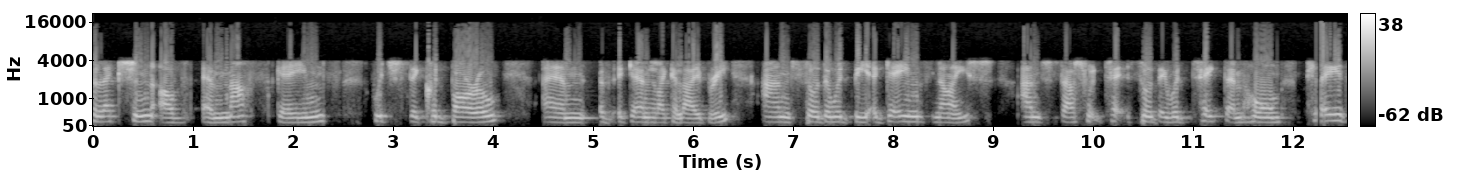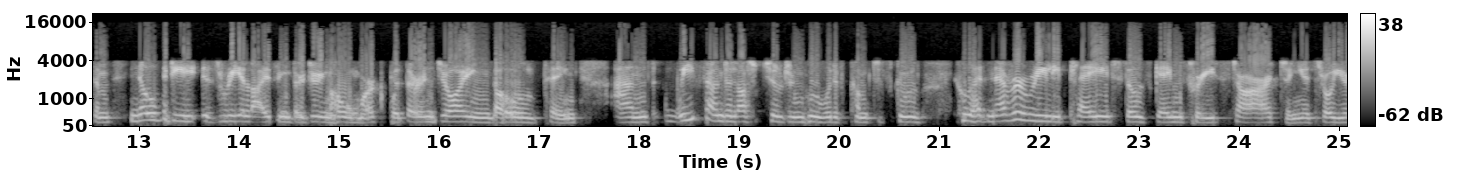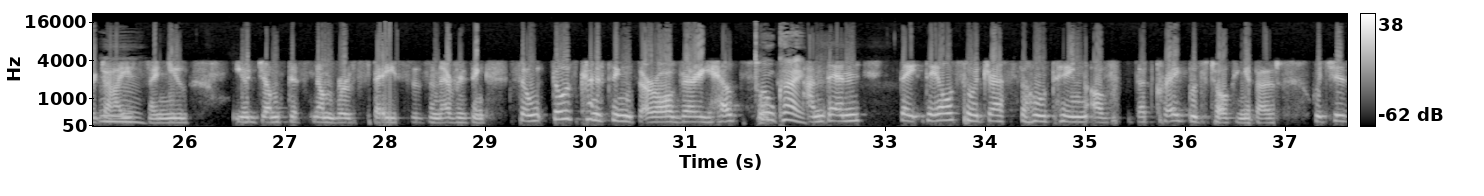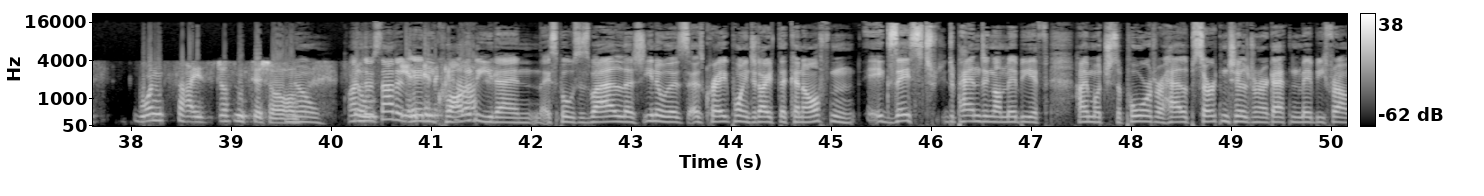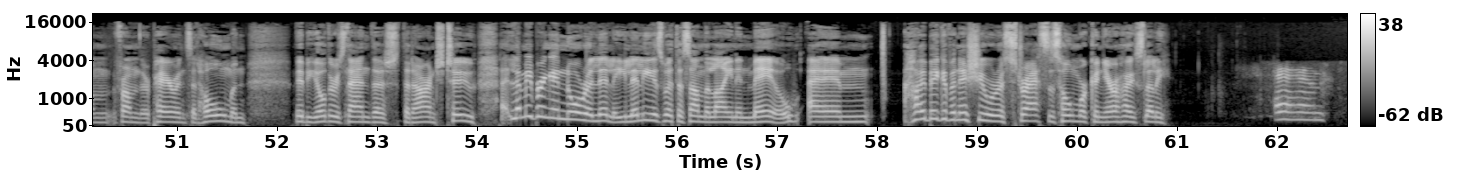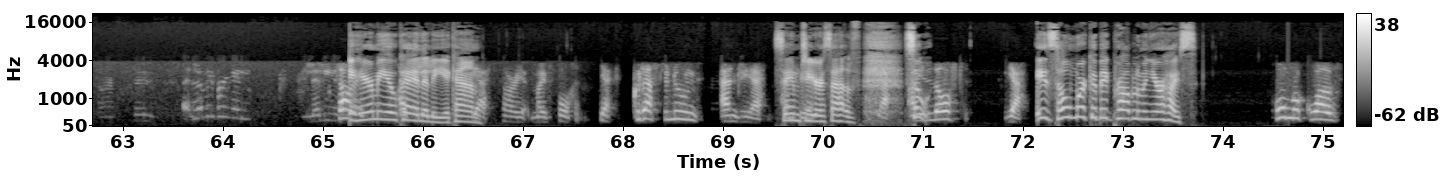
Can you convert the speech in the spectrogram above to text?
selection of um, maths games which they could borrow um, again like a library and so there would be a games night and that would ta- so they would take them home, play them. Nobody is realizing they're doing homework, but they're enjoying the whole thing. And we found a lot of children who would have come to school who had never really played those games where you start and you throw your dice and you you jump this number of spaces and everything. So those kind of things are all very helpful. Okay. And then they they also address the whole thing of that Craig was talking about, which is one size doesn't fit all. No. So and there's that in- in inequality class- then, I suppose, as well, that, you know, as, as Craig pointed out, that can often exist depending on maybe if how much support or help certain children are getting maybe from, from their parents at home and maybe others then that, that aren't too. Uh, let me bring in Nora Lilly. Lily is with us on the line in Mayo. Um, how big of an issue or a stress is homework in your house, Lily? Um, Can sorry. you hear me okay, I- Lily? You can. Yeah, sorry, my phone. Yeah. Good afternoon, Andrea. Same to yourself. Yeah. So I loved. Yeah, is homework a big problem in your house? homework was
